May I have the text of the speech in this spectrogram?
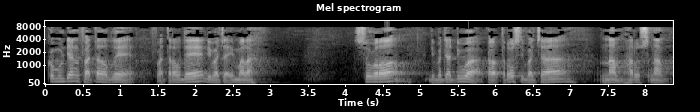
Kemudian fatarde, fatarde dibaca imalah surah dibaca dua, kalau terus dibaca enam harus enam.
